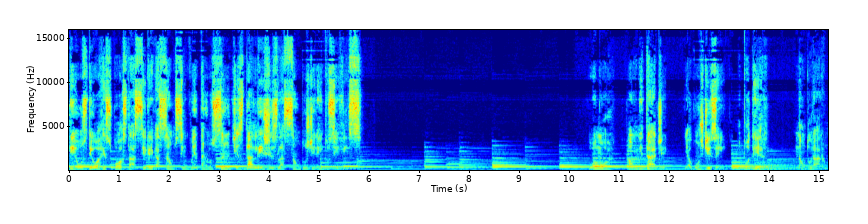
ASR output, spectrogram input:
Deus deu a resposta à segregação 50 anos antes da legislação dos direitos civis. O amor, a unidade e alguns dizem o poder não duraram.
